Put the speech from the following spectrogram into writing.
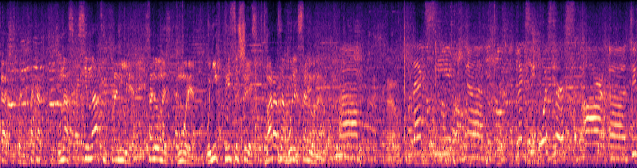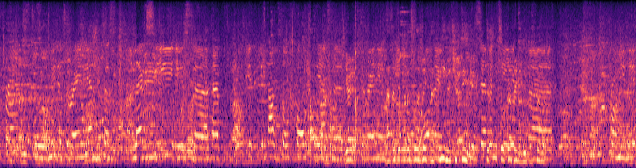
Качествами, так как у нас 17 промилле соленость моря, у них 36, в два раза более соленая. Black uh, Black Sea oysters are uh, different to Mediterranean because Black Sea is uh, have it not so salty as the Mediterranean. надо было разложить на три, на четыре. Это 70 сколько uh, promille.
